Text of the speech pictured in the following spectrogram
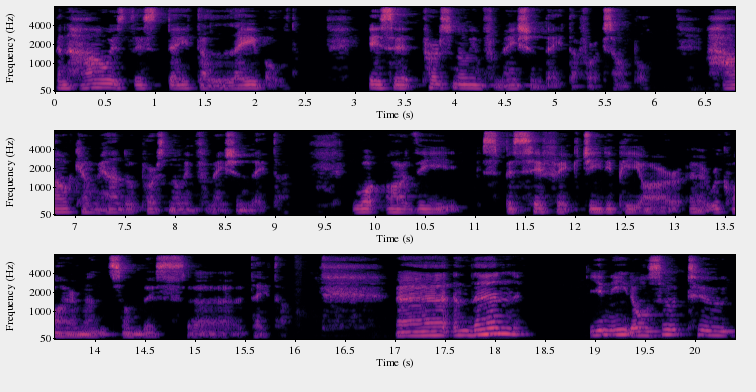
and how is this data labeled? Is it personal information data, for example? How can we handle personal information data? What are the specific GDPR uh, requirements on this uh, data? Uh, and then you need also to,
